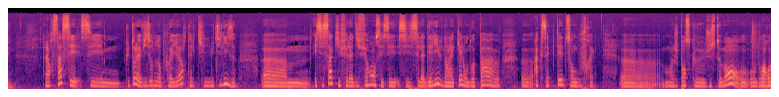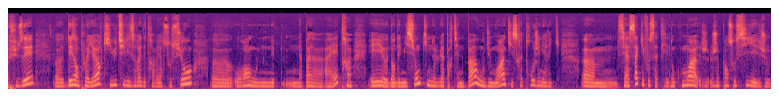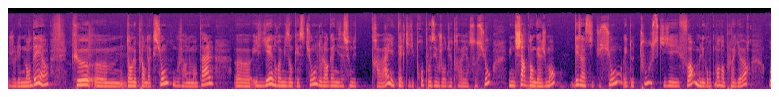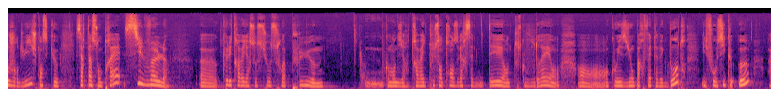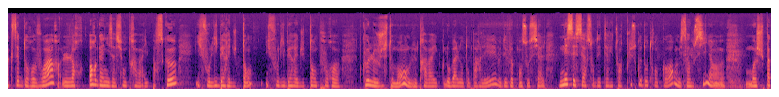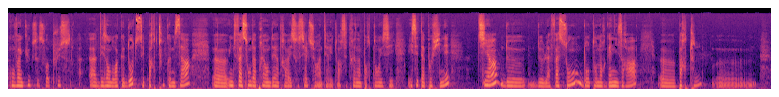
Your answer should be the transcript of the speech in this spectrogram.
Alors ça, c'est plutôt la vision de l'employeur telle qu'il l'utilise. Euh, et c'est ça qui fait la différence, et c'est- la dérive dans laquelle on ne doit pas euh, euh, accepter de s'engouffrer. Moi, je pense que justement, on doit refuser euh, des employeurs qui utiliseraient des travailleurs sociaux euh, au rang où il n'a pas à être et euh, dans des missions qui ne lui appartiennent pas ou du moins qui seraient trop génériques. C'est à ça qu'il faut s'atteler. Donc moi, je, pense aussi, et je, l'ai demandé, hein, que dans le plan d'action gouvernemental, il y ait une remise en question de l'organisation du travail tel qu'il est proposé aujourd'hui aux travailleurs sociaux, une charte d'engagement des institutions et de tout ce qui forme les groupements d'employeurs. Aujourd'hui, je pense que certains sont prêts, s'ils veulent euh, que les travailleurs sociaux soient plus euh, comment dire, travaillent plus en transversalité, en tout ce que vous voudrez, en, en- en cohésion parfaite avec d'autres, il faut aussi que eux acceptent de revoir leur organisation de travail. Parce que il faut libérer du temps, il faut libérer du temps pour euh, que le justement le travail global dont on parlait, le développement social nécessaire sur des territoires plus que d'autres encore, mais ça aussi, hein, euh, moi je suis pas convaincue que ce soit plus à, des endroits que d'autres, c'est partout comme ça. Euh, une façon d'appréhender un travail social sur un territoire, c'est très important et c'est à peaufiner tient de, de la façon dont on organisera euh, partout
